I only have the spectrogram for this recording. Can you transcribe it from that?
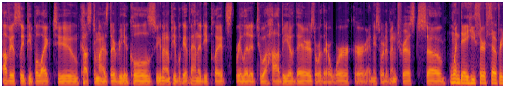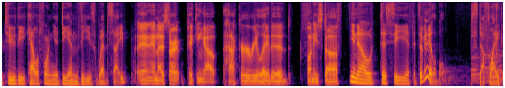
obviously, people like to customize their vehicles. You know, people get vanity plates related to a hobby of theirs or their work or any sort of interest. So, One day he surfs over to the California DMV's website, and, and I start picking out hacker related funny stuff. you know, to see if it's available. Stuff like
